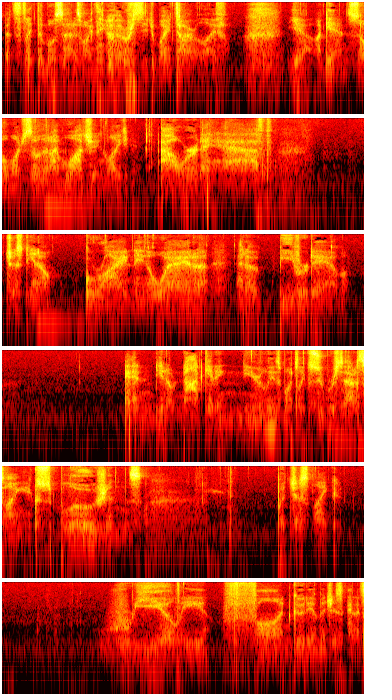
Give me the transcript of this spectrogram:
that's like the most satisfying thing I've ever seen in my entire life. Yeah, again, so much so that I'm watching like hour and a half just, you know, grinding away at a at a beaver dam. And, you know, not getting nearly as much like super satisfying explosions. But just like really fun, good images. And it's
